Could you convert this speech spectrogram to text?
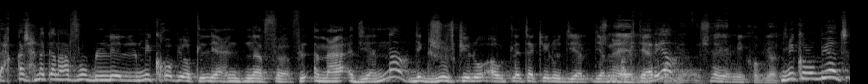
لحقاش حنا كنعرفوا باللي الميكروبيوت اللي عندنا في, في الأمعاء ديالنا ديك جوج كيلو أو ثلاثة كيلو ديال ديال البكتيريا. شنو هي الميكروبيوت؟ الميكروبيوت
